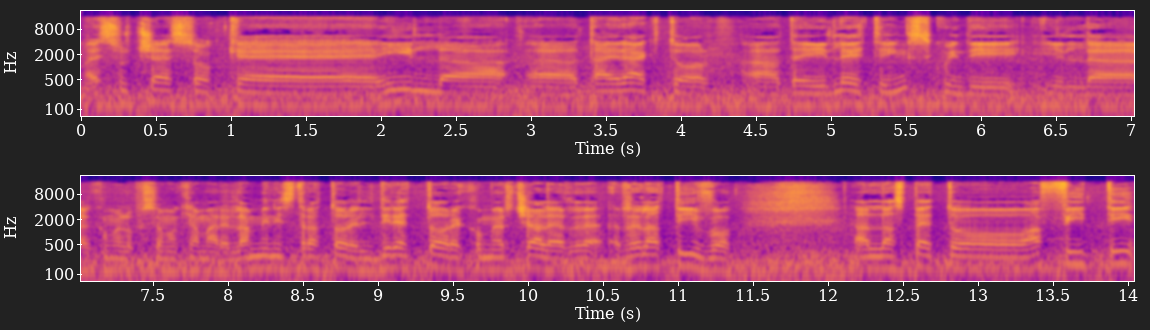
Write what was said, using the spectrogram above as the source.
è successo che il uh, director uh, dei lettings, quindi il, uh, come lo possiamo chiamare, l'amministratore, il direttore commerciale relativo all'aspetto affitti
